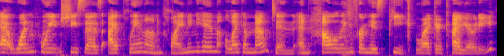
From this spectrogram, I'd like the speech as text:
at one point, she says, I plan on climbing him like a mountain and howling from his peak like a coyote.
